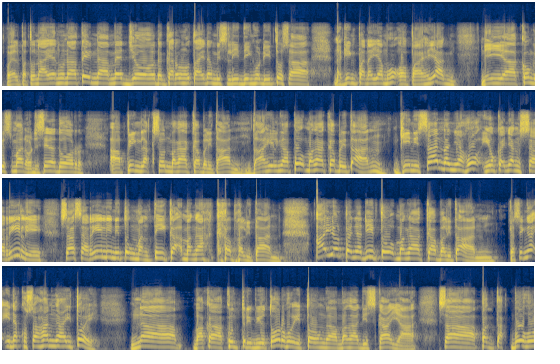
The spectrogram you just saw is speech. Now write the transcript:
Well, patunayan ho natin na medyo nagkaroon ho tayo ng misleading ho dito sa naging panayam ho o pahayag ni ah, Congressman o ni Senador ah, Ping Lacson mga kabalitaan. Dahil nga po mga kabalitaan, ginisan na niya ho yung kanyang sarili sa sarili nitong mantika mga kabalitaan. Ayon pa niya dito mga kabalitaan, kasi nga inakusahan nga ito eh, na baka contributor ho itong ah, mga diskaya sa pagtakbo ho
